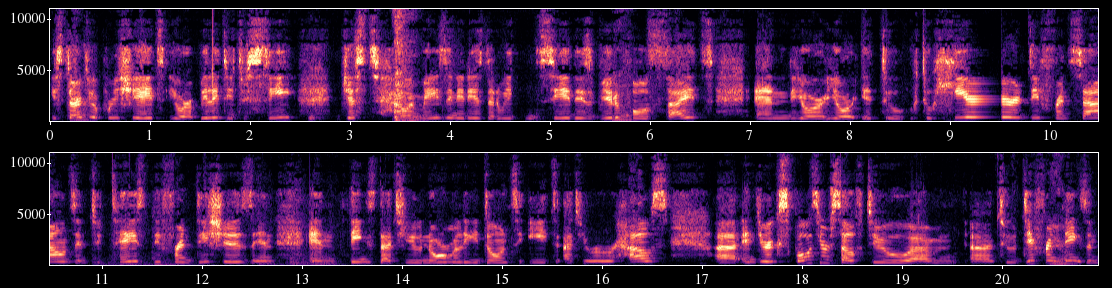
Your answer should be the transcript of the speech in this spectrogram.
You start yeah. to appreciate your ability to see just how amazing it is that we can see these beautiful yeah. sights and your your to to hear different sounds and to taste different dishes and and things that you normally don't eat at your house, uh, and you expose yourself to um, uh, to different yeah. things and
